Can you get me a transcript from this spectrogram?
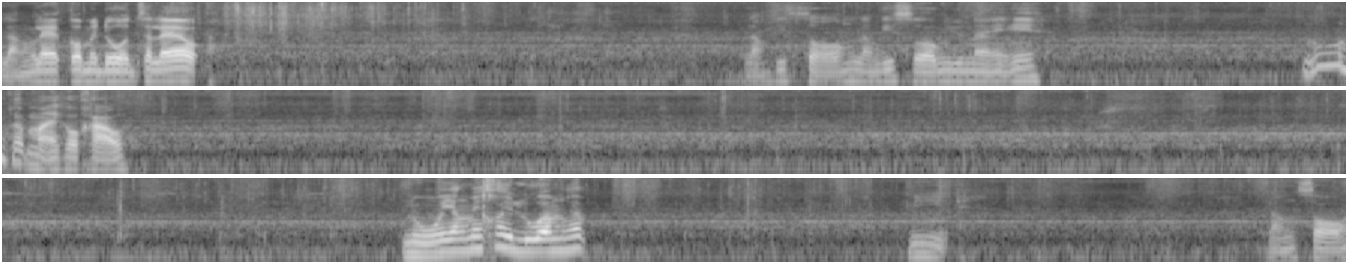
หลังแรกก็ไม่โดนซะแล้ว หลังที่สองหลังที่สองอยู่ไหนนู่นครับหมายขาวๆหนูยังไม่ค่อยรวมครับ นี่ หลังสอง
